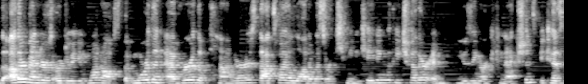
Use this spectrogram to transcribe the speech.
the other vendors are doing one-offs, but more than ever, the planners, that's why a lot of us are communicating with each other and using our connections because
